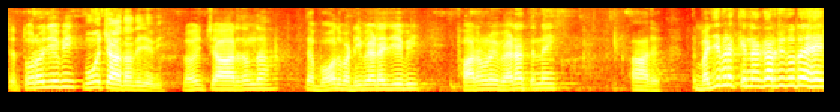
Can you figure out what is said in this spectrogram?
ਤੇ ਤੋਰੋ ਜੀ ਵੀ। ਮੂੰਹ ਚਾਰ ਦੰਦ ਜੀ ਵੀ। ਲਓ ਜੀ ਚਾਰ ਦਿਨ ਦਾ ਤੇ ਬਹੁਤ ਵੱਡੀ ਵੈੜ ਹੈ ਜੀ ਇਹ ਵੀ। ਫਾਰਮ ਨੇ ਵੈੜਾ ਤਿੰਨੇ ਹੀ। ਆ ਦੇ ਤੇ ਬਾਜੀ ਫਿਰ ਕਿੰਨਾ ਕਰ ਜੀ ਦੁੱਧ ਇਹ?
